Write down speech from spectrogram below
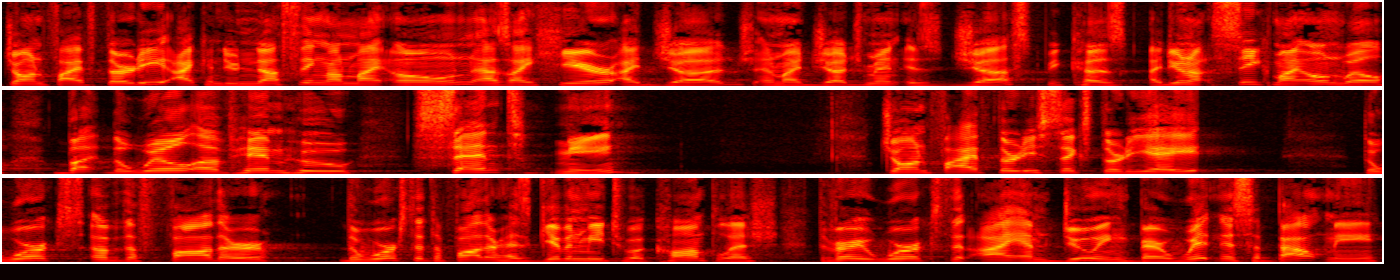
John 5:30 I can do nothing on my own as I hear I judge and my judgment is just because I do not seek my own will but the will of him who sent me. John 5:36 38 the works of the Father the works that the Father has given me to accomplish, the very works that I am doing, bear witness about me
